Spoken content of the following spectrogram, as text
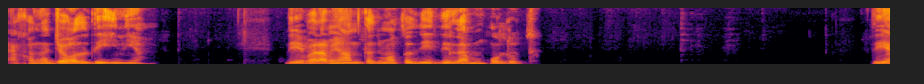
এখনও জল দিইনি আমি। দিয়ে এবার আমি আন্দাজ মতো দিয়ে দিলাম হলুদ। দিয়ে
